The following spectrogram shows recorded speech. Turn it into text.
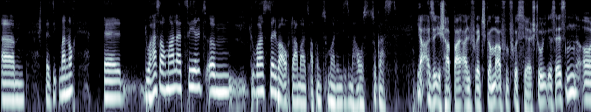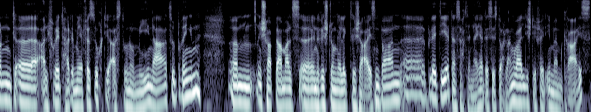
Ähm, da sieht man noch. Äh, du hast auch mal erzählt, ähm, du warst selber auch damals ab und zu mal in diesem Haus zu Gast. Ja, also ich habe bei Alfred Sturm auf dem Friseurstuhl gesessen und äh, Alfred hatte mir versucht, die Astronomie nahezubringen. Ähm, ich habe damals äh, in Richtung elektrische Eisenbahn äh, plädiert. Dann sagte er, naja, das ist doch langweilig, die fährt immer im Kreis.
